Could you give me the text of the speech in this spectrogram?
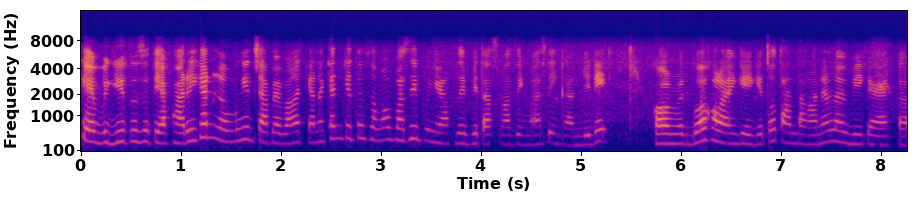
kayak begitu setiap hari kan nggak mungkin capek banget karena kan kita semua pasti punya aktivitas masing-masing kan jadi kalau menurut gue kalau yang kayak gitu tantangannya lebih kayak ke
